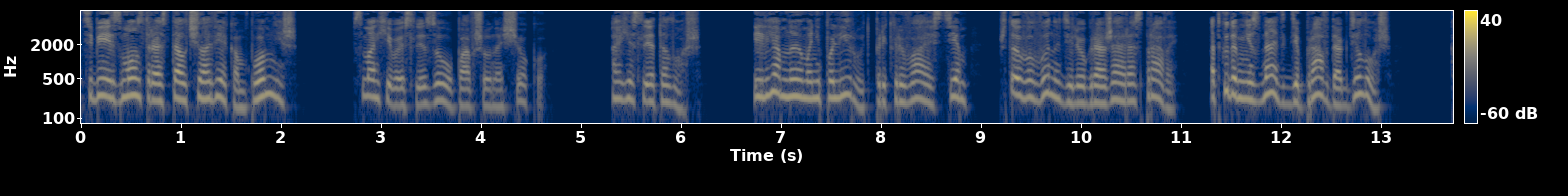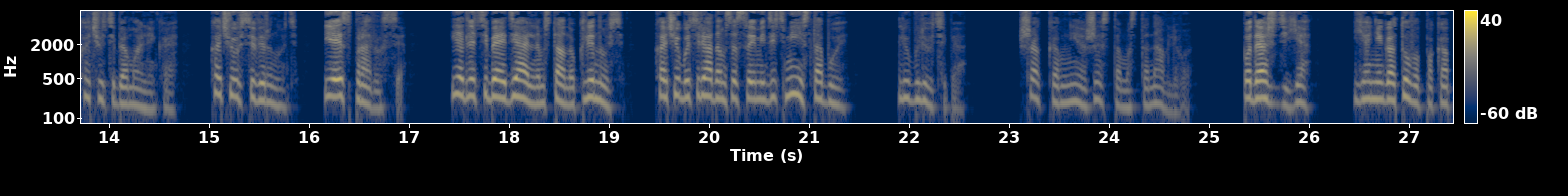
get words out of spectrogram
тебе из монстра я стал человеком, помнишь? Смахивая слезу, упавшую на щеку. А если это ложь? Илья мною манипулирует, прикрываясь тем, что его вынудили, угрожая расправой. Откуда мне знать, где правда, а где ложь? Хочу тебя, маленькая. Хочу все вернуть. Я исправился. Я для тебя идеальным стану, клянусь. Хочу быть рядом со своими детьми и с тобой. Люблю тебя. Шаг ко мне жестом останавливаю. Подожди, я... Я не готова пока,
